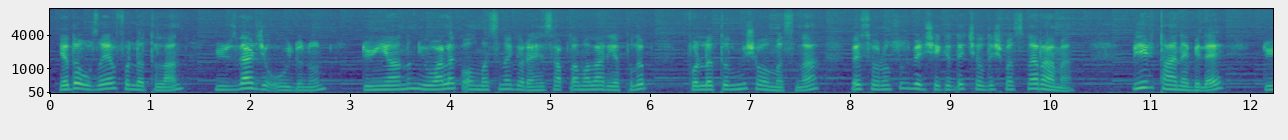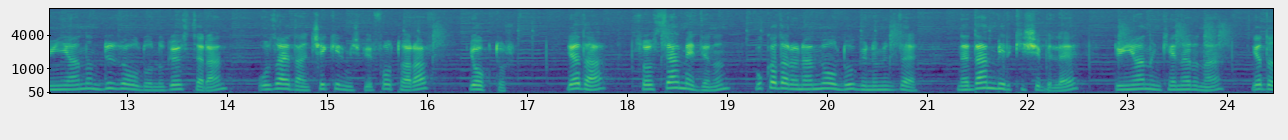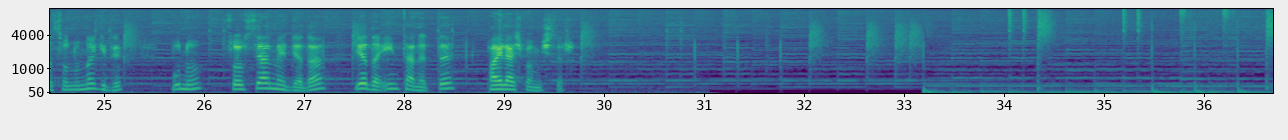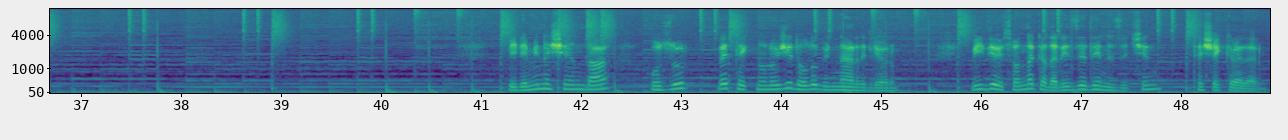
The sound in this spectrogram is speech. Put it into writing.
ya da uzaya fırlatılan yüzlerce uydunun dünyanın yuvarlak olmasına göre hesaplamalar yapılıp fırlatılmış olmasına ve sorunsuz bir şekilde çalışmasına rağmen bir tane bile dünyanın düz olduğunu gösteren uzaydan çekilmiş bir fotoğraf yoktur. Ya da sosyal medyanın bu kadar önemli olduğu günümüzde neden bir kişi bile dünyanın kenarına ya da sonuna gidip bunu sosyal medyada ya da internette paylaşmamıştır? Bilimin ışığında huzur ve teknoloji dolu günler diliyorum. Videoyu sonuna kadar izlediğiniz için teşekkür ederim.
